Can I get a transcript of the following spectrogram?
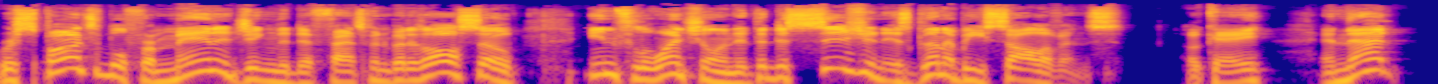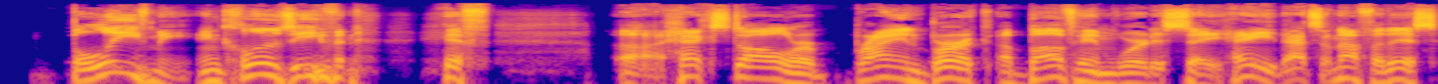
responsible for managing the defenseman, but is also influential in it. The decision is going to be Sullivan's. Okay. And that, believe me, includes even if uh, Hextall or Brian Burke above him were to say, hey, that's enough of this,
